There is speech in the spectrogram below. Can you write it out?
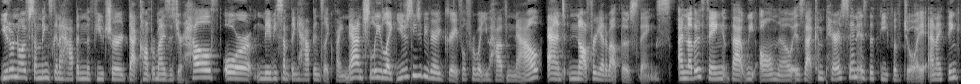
you don't know if something's going to happen in the future that compromises your health, or maybe something happens like financially. Like you just need to be very grateful for what you have now and not forget about those things. Another thing that we all know is that comparison is the thief of joy. And I think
